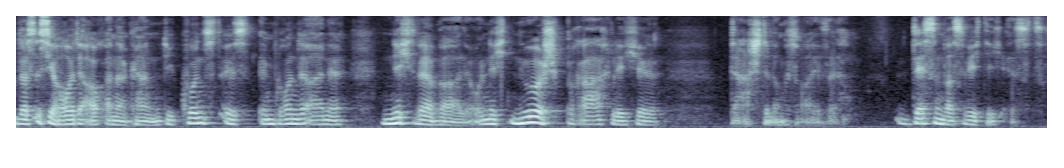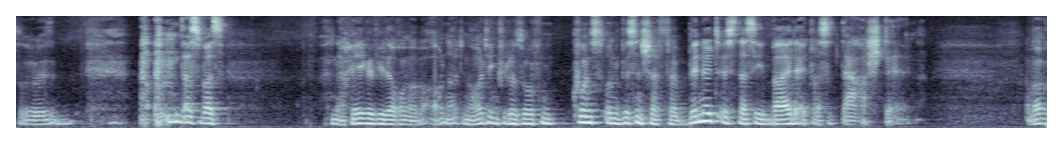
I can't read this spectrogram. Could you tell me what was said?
das ist ja heute auch anerkannt, die Kunst ist im Grunde eine nicht verbale und nicht nur sprachliche Darstellungsweise dessen, was wichtig ist. Das, was nach Hegel wiederum, aber auch nach den heutigen Philosophen Kunst und Wissenschaft verbindet, ist, dass sie beide etwas darstellen. Aber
